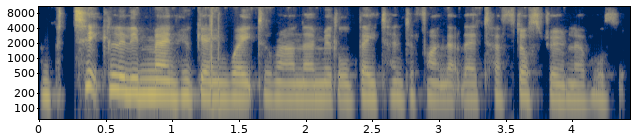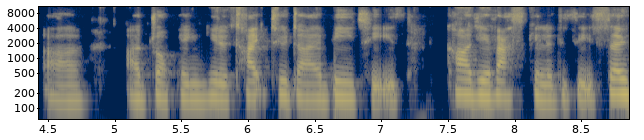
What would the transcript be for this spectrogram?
And particularly men who gain weight around their middle, they tend to find that their testosterone levels are, are dropping, you know, type 2 diabetes, cardiovascular disease. So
